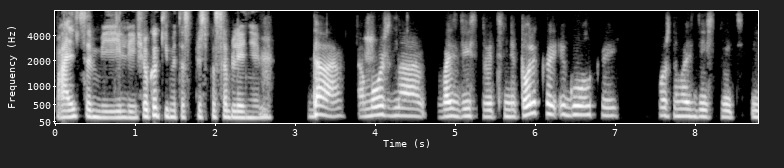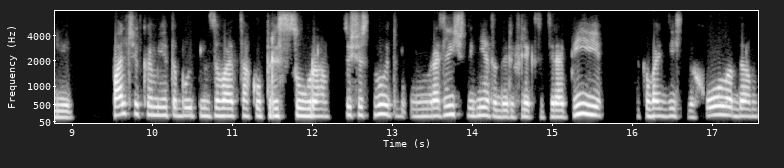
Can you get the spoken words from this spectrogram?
пальцами или еще какими-то приспособлениями? Да, а можно воздействовать не только иголкой, можно воздействовать и пальчиками, это будет называться акупрессура. Существуют различные методы рефлексотерапии, как воздействие холодом,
